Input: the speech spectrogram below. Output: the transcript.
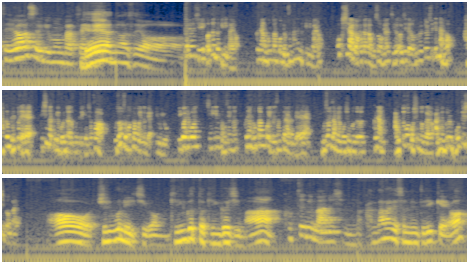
안녕하세요. 설기문 박사님. 네, 안녕하세요. 씨 어떤 느낌인가요? 그냥 눈 감고 명상하는 느낌인가요? 혹시라도 하다가 무서우면 제 의지대로 눈을 뜰수 있나요? 가끔 댓글에 귀신 같은 게 보인다는 분들이 계셔서 무서워서 못하고 있는데 유유 이걸 해본 지인 동생은 그냥 눈 감고 있는 상태라는데 무서운 장면 보신 분들은 그냥 안 뜨고 보신 건가요? 아니면 눈을 못 뜨신 건가요? 아우, 질문이 지금 긴 것도 긴 거지만 걱정이 많으십니다. 간단하게 설명드릴게요.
